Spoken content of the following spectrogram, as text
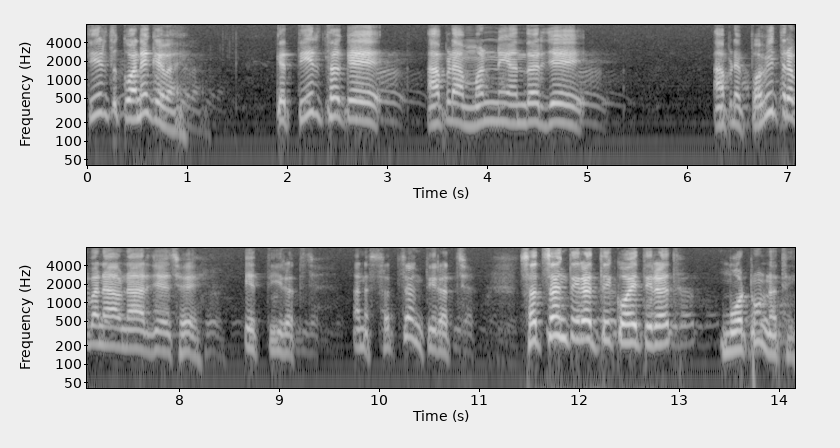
તીર્થ કોને કહેવાય? કે તીર્થ કે આપણા મનની અંદર જે આપણે પવિત્ર બનાવનાર જે છે, એ તીરથ છે અને સત્સંગ તીરથ છે. સત્સંગ તીરથથી કોઈ તીરથ મોટું નથી.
